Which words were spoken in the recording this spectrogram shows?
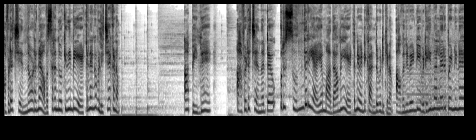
അവിടെ ചെന്ന ഉടനെ അവസരം നോക്കി നിന്റെ ഏട്ടനങ്ങ് വിളിച്ചേക്കണം. ആ പിന്നെ അവിടെ ചെന്നിട്ട് ഒരു സുന്ദരിയായ മദാമി ഏട്ടന് വേണ്ടി കണ്ടുപിടിക്കണം. അവന് വേണ്ടി ഇവിടെയും നല്ലൊരു പെണ്ണിനെ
